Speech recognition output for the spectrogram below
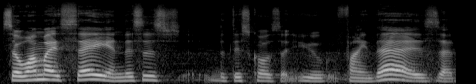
So one might say, and this is the discourse that you find there, is that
